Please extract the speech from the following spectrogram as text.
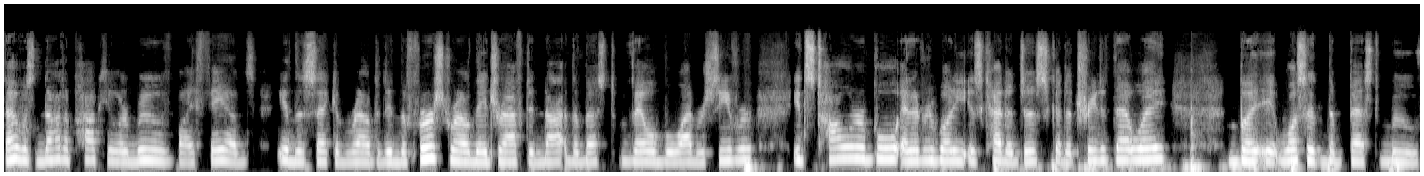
That was not a popular move by fans in the second round. And in the first round, they drafted not the best available wide receiver. It's tolerable, and everybody is kind of just going to treat it that way, but it wasn't the best move.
